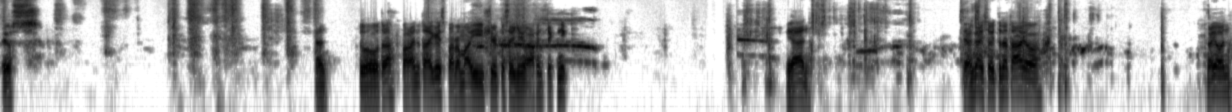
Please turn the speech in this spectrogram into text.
Ayos. Yan. So, tara, pakain na tayo guys para ma-share ko sa inyo yung aking technique. Yan. Yan guys, so ito na tayo. Ngayon,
